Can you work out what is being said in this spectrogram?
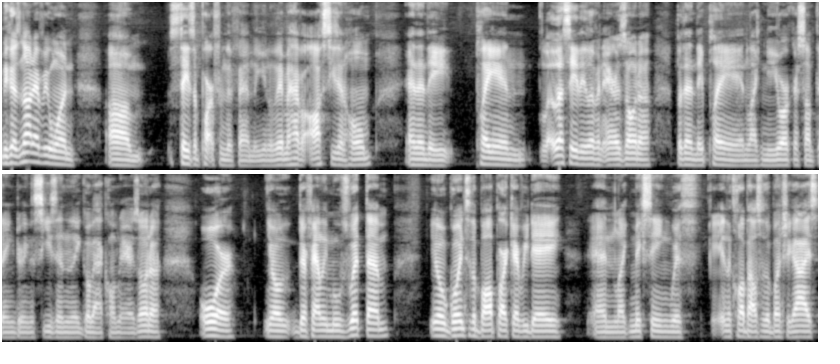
Because not everyone um, stays apart from their family. You know, they might have an off-season home, and then they play in. Let's say they live in Arizona, but then they play in like New York or something during the season, and they go back home to Arizona, or you know their family moves with them. You know, going to the ballpark every day and like mixing with in the clubhouse with a bunch of guys,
